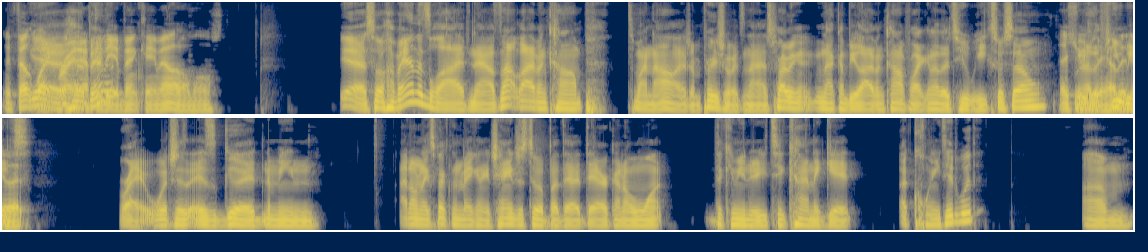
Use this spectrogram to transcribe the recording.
It felt Yeah, like right after the event came out almost. Yeah, so Havana's live now. It's not live in comp, to my knowledge. I'm pretty sure it's not. It's probably not going to be live in comp for like another two weeks or so. That's Another usually how they do it. Right, which is, is good. I mean, I don't expect them to make any changes to it, but they're they're gonna want the community to kind of get acquainted with it. Um.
